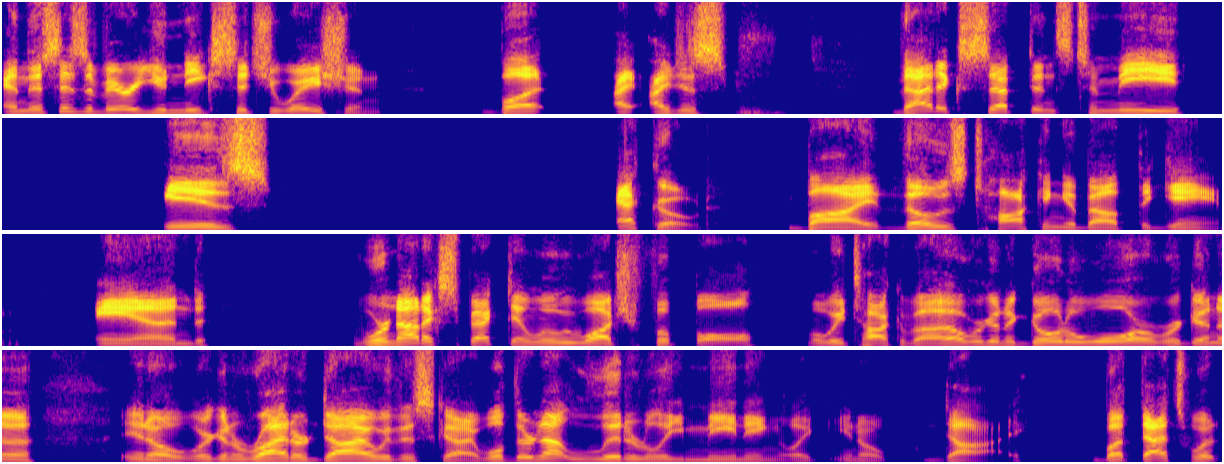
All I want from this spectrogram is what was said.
and this is a very unique situation. But I, I just that acceptance to me is echoed by those talking about the game, and we're not expecting when we watch football when we talk about oh we're going to go to war, we're going to you know, we're going to ride or die with this guy. Well, they're not literally meaning like, you know, die, but that's what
